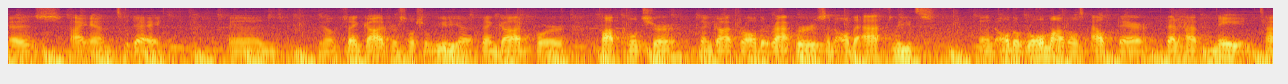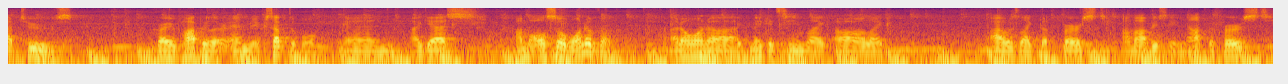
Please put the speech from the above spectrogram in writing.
as I am today. And, you know, thank God for social media. Thank God for pop culture. Thank God for all the rappers and all the athletes and all the role models out there that have made tattoos very popular and acceptable. And I guess I'm also one of them. I don't want to make it seem like, oh, like I was like the first. I'm obviously not the first,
